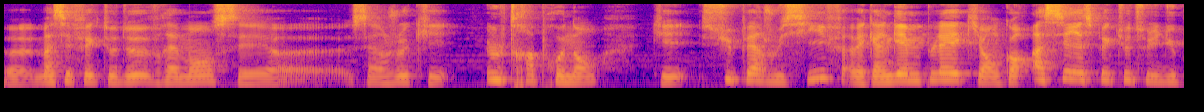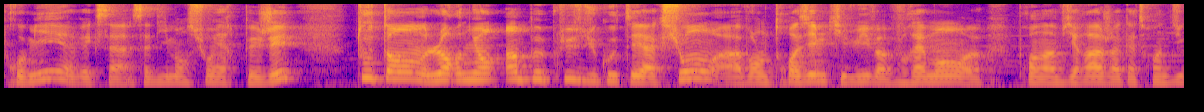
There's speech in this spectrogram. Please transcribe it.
Mass Effect 2, vraiment, c'est un jeu qui est ultra prenant, qui est super jouissif, avec un gameplay qui est encore assez respectueux de celui du premier, avec sa dimension RPG tout en lorgnant un peu plus du côté action, avant le troisième qui lui va vraiment euh, prendre un virage à 90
